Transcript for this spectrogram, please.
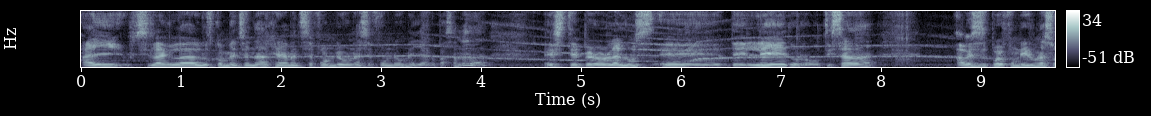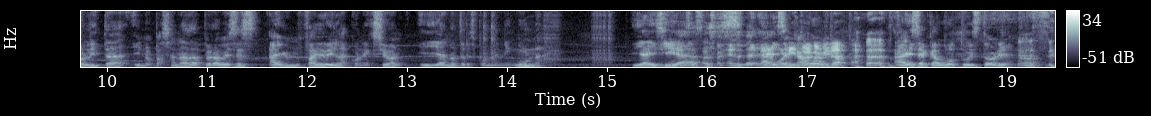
Hay, si la, la luz convencional generalmente se funde una, se funde una y ya no pasa nada. Este, pero la luz eh, de LED o robotizada, a veces se puede fundir una solita y no pasa nada, pero a veces hay un fallo en la conexión y ya no te responde ninguna. Y ahí sí Sí, ya, ese es el, el- el ahí, se arbolito de acabó, Navidad. ahí se acabó tu historia, ¿no? Sí.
